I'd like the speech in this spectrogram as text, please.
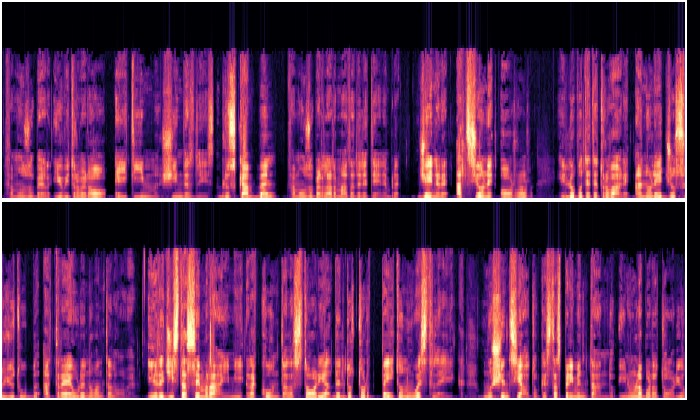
famoso per Io vi troverò, A-Team, Schindler's List, Bruce Campbell, famoso per L'Armata delle Tenebre, genere azione horror e lo potete trovare a noleggio su YouTube a 3,99 euro. Il regista Sam Raimi racconta la storia del dottor Peyton Westlake, uno scienziato che sta sperimentando in un laboratorio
